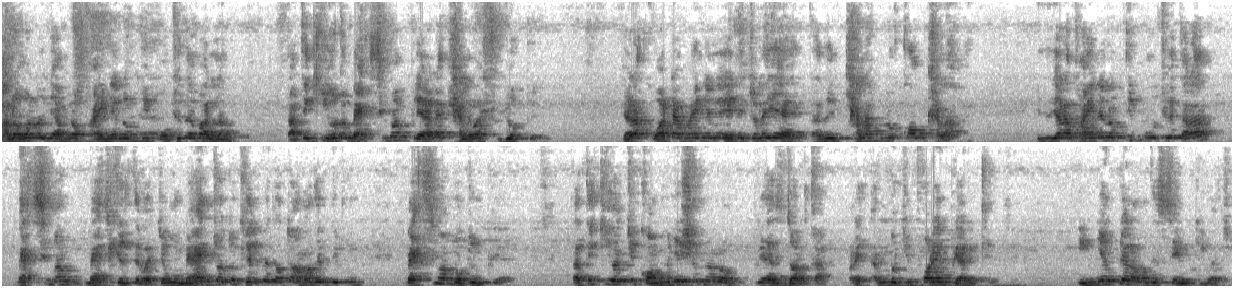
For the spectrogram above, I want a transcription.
ভালো হলো যে আমরা ফাইনাল অবধি পৌঁছতে পারলাম। তাতে কি হলো ম্যাক্সিমাম প্লেয়াররা খেলোয়ার সুযোগ পেল। যারা কোয়ার্টার ফাইনালে হেরে চলে যায়, তাদের খেলাগুলো কম খেলা হয়। কিন্তু যারা ফাইনাল অবধি পৌঁছবে, তারা ম্যাক্সিমাম ম্যাচ খেলতে পারছে। এবং ম্যাচ যত খেলবে, তত আমাদের দেখুন ম্যাক্সিমাম নতুন প্লেয়ার তাতে কি হচ্ছে কম্বিনেশন অফ প্লেয়ার্স দরকার। মানে আমি বলছি ফরেন প্লেয়ারের ক্ষেত্রে। ইন্ডিয়ান প্লেয়ার আমাদের সেম টিম আছে।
